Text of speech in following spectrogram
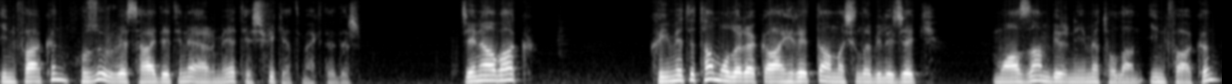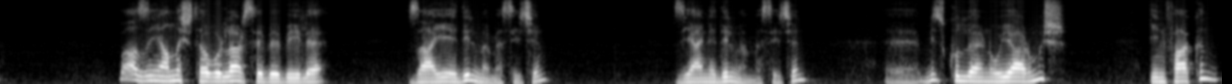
infakın huzur ve saadetine ermeye teşvik etmektedir. Cenab-ı Hak kıymeti tam olarak ahirette anlaşılabilecek muazzam bir nimet olan infakın bazı yanlış tavırlar sebebiyle zayi edilmemesi için, ziyan edilmemesi için e, biz kullarını uyarmış, infakın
